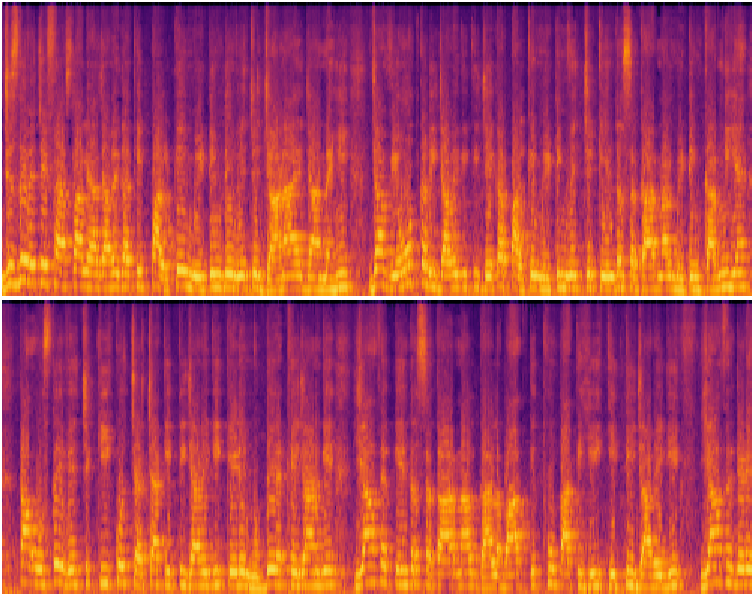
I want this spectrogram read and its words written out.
ਜਿਸ ਦੇ ਵਿੱਚ ਇਹ ਫੈਸਲਾ ਲਿਆ ਜਾਵੇਗਾ ਕਿ ਭਲਕੇ ਮੀਟਿੰਗ ਦੇ ਵਿੱਚ ਜਾਣਾ ਹੈ ਜਾਂ ਨਹੀਂ ਜਾਂ ਵਿਉਂਤ ਘੜੀ ਜਾਵੇਗੀ ਕਿ ਜੇਕਰ ਭਲਕੇ ਮੀਟਿੰਗ ਵਿੱਚ ਕੇਂਦਰ ਸਰਕਾਰ ਨਾਲ ਮੀਟਿੰਗ ਕਰਨੀ ਹੈ ਤਾਂ ਉਸ ਦੇ ਵਿੱਚ ਕੀ ਕੋਈ ਚਰਚਾ ਕੀਤੀ ਜਾਵੇਗੀ ਕਿਹੜੇ ਮੁੱਦੇ ਰੱਖੇ ਜਾਣਗੇ ਜਾਂ ਫਿਰ ਕੇਂਦਰ ਸਰਕਾਰ ਨਾਲ ਗੱਲਬਾਤ ਕਿੱਥੋਂ ਤੱਕ ਹੀ ਕੀਤੀ ਜਾਵੇਗੀ ਜਾਂ ਫਿਰ ਜਿਹੜੇ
